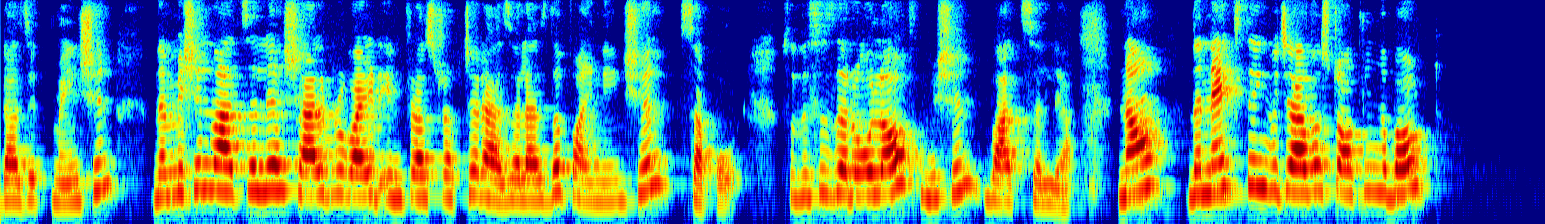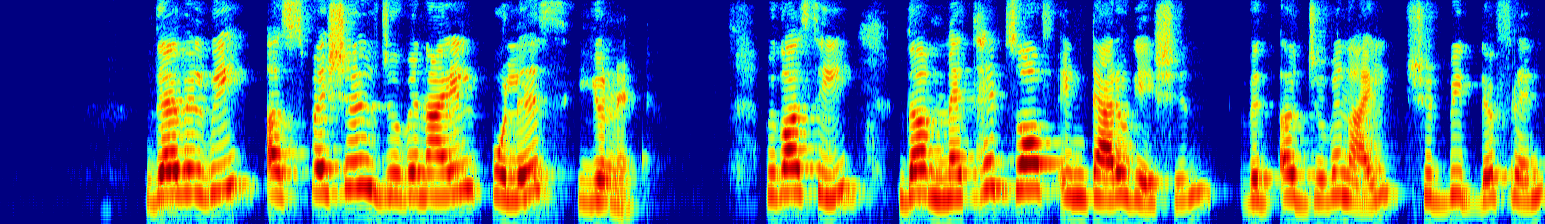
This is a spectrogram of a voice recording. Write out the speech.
does it mention? The Mission Vatsalya shall provide infrastructure as well as the financial support. So this is the role of Mission Vatsalya. Now, the next thing which I was talking about, there will be a special juvenile police unit because see, the methods of interrogation with a juvenile should be different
